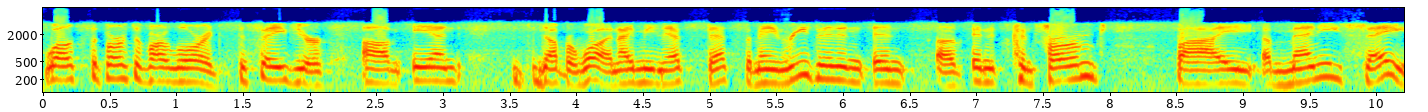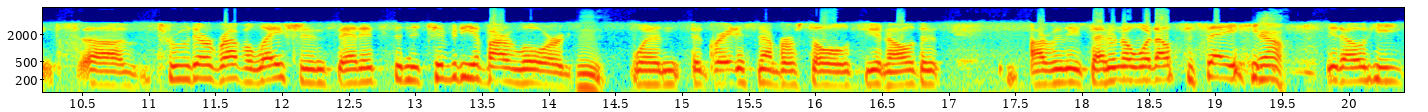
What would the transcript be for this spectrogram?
Well, it's the birth of our Lord, the Savior, um, and number one, I mean that's that's the main reason, and and, uh, and it's confirmed by uh, many saints uh, through their revelations that it's the nativity of our Lord when the greatest number of souls, you know, the, are released. I don't know what else to say. Yeah. you know, he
